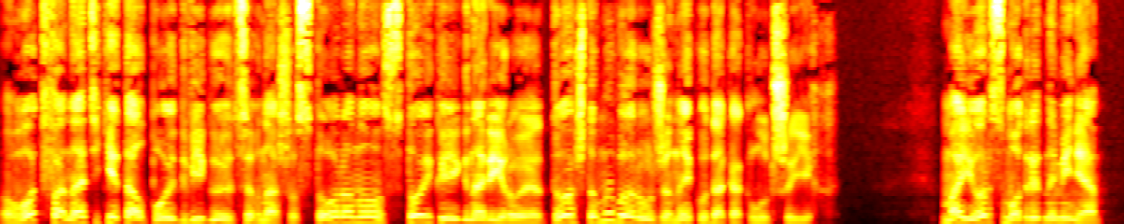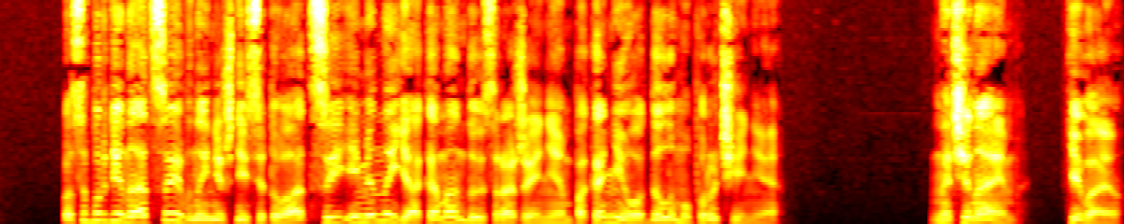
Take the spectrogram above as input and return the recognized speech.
Вот фанатики толпой двигаются в нашу сторону, стойко игнорируя то, что мы вооружены куда как лучше их. Майор смотрит на меня. По субординации в нынешней ситуации именно я командую сражением, пока не отдал ему поручение. «Начинаем», — киваю.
